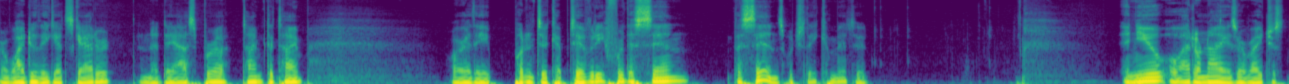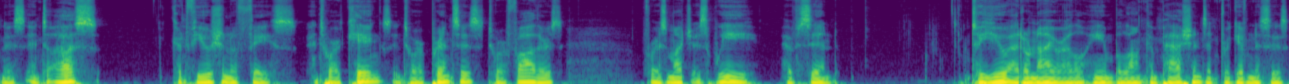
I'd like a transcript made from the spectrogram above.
Or why do they get scattered in a diaspora time to time? Why are they put into captivity? For the sin, the sins which they committed. In you, O Adonai, is our righteousness, and to us confusion of face, and to our kings, and to our princes, to our fathers, for as much as we have sinned. To you, Adonai or Elohim, belong compassions and forgivenesses,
